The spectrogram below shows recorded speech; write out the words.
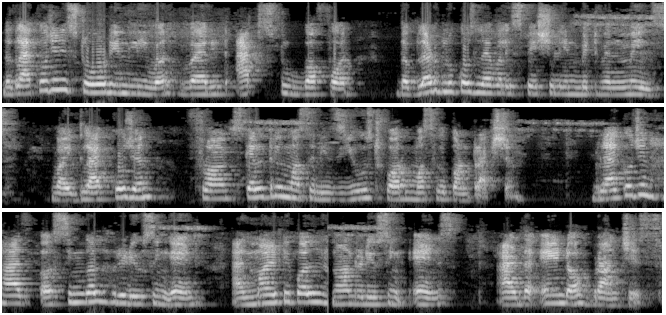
The glycogen is stored in liver where it acts to buffer the blood glucose level especially in between meals while glycogen from skeletal muscle is used for muscle contraction. Glycogen has a single reducing end and multiple non-reducing ends at the end of branches.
